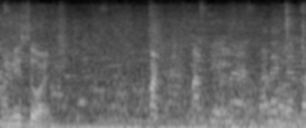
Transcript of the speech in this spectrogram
อันนี้สวยปัดปัดเสียงเลยอะไรเป็นไหม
